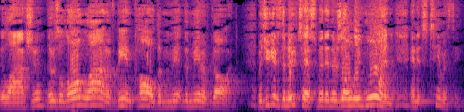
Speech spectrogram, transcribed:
Elisha. There was a long line of being called men, the men of God. But you get to the New Testament and there's only one, and it's Timothy.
